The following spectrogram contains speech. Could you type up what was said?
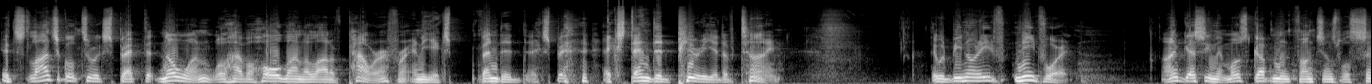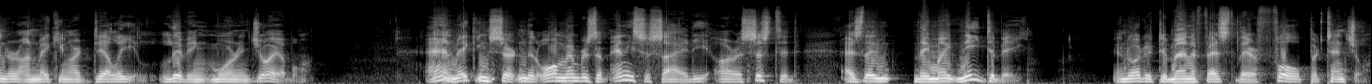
It's logical to expect that no one will have a hold on a lot of power for any expended, exp- extended period of time. There would be no need, need for it. I'm guessing that most government functions will center on making our daily living more enjoyable and making certain that all members of any society are assisted as they, they might need to be in order to manifest their full potential.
